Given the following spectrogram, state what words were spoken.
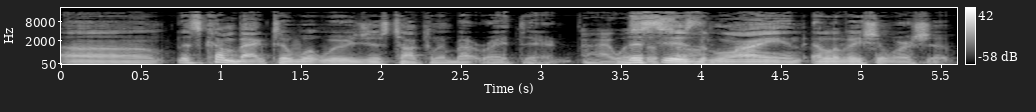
um, let's come back to what we were just talking about right there. All right, what's this the is the Lion Elevation Worship.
